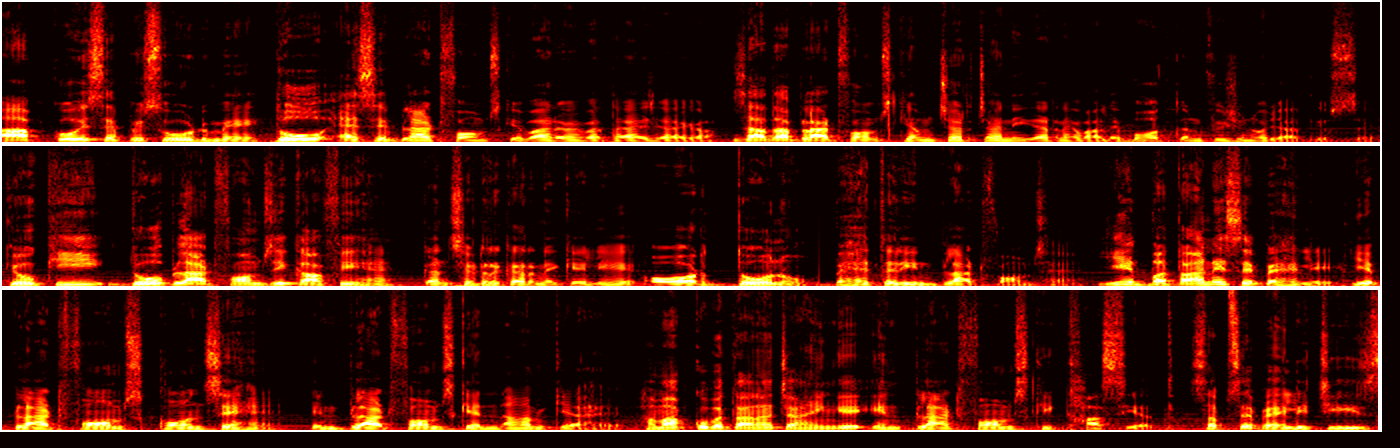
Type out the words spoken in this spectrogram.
आपको इस एपिसोड में दो ऐसे प्लेटफॉर्म्स के बारे में बताया जाएगा। ज़्यादा प्लेटफॉर्म्स की हम चर्चा नहीं करने वाले, बहुत कंफ्यूजन हो जाती है उससे। क्योंकि दो प्लेटफॉर्म्स ही काफ़ी हैं कंसिडर करने के लिए, और दोनों बेहतरीन प्लेटफॉर्म्स हैं। ये बताने से पहले, ये प्लेटफॉर्म्स कौन से हैं? इन प्लेटफॉर्म्स के नाम क्या है? हम आपको बताना चाहेंगे इन प्लेटफॉर्म्स की खासियत। सबसे पहली चीज़,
